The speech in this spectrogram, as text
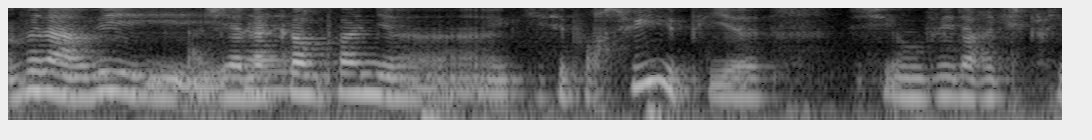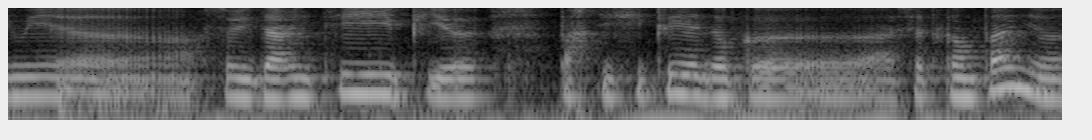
Voilà, oui, il y a la campagne euh, qui se poursuit et puis euh, si on veut leur exprimer euh, en solidarité et puis euh, participer donc euh, à cette campagne, euh,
